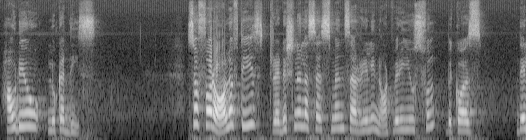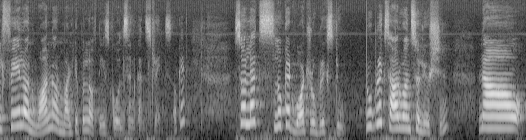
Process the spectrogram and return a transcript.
How do you look at these? So, for all of these traditional assessments are really not very useful because they will fail on one or multiple of these goals and constraints. Okay? So, let us look at what rubrics do. Rubrics are one solution. Now,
